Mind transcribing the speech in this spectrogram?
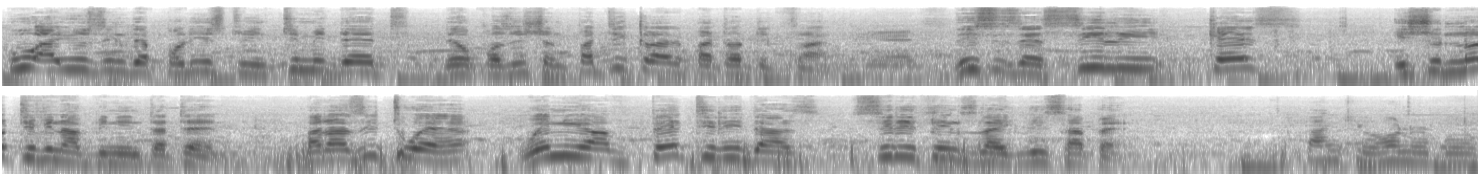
who are using the police to intimidate the opposition, particularly Patriotic Front. This is a silly case. It should not even have been entertained. But as it were, when you have petty leaders, silly things like this happen. Thank you, Honorable.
